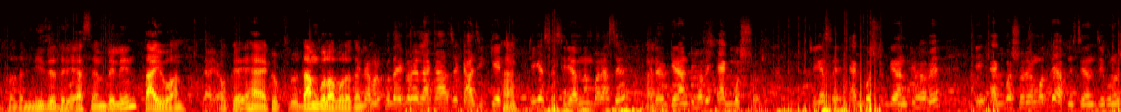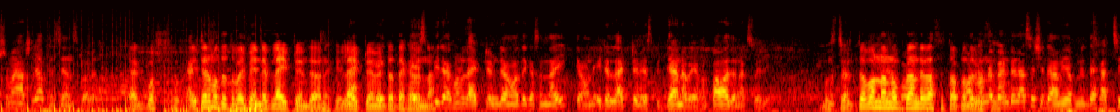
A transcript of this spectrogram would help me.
আপনাদের নিজেদের অ্যাসেম্বল ইন তাইওয়ান। ওকে হ্যাঁ একটু দামগুলা বলে দেন। এটা আমার খোদাই করে লেখা আছে কাজী কেটি হ্যাঁ। ঠিক আছে? সিরিয়াল নাম্বার আছে। এটার গ্যারান্টি হবে এক বছর। ঠিক আছে? এক বছর গ্যারান্টি হবে। এই এক বছরের মধ্যে আপনি চেঞ্জ যে কোনো সময় আসলে আপনি চেঞ্জ পাবেন। এক বছর। এটার মধ্যে তো ভাই পেন ড্রাইভ লাইফ টাইম দেওয়া নাকি? লাইফ টাইম এটা দেখাবেন না? এসপির এখন লাইফ টাইমটা আমাদের কাছে নাই কারণ এটা লাইফ টাইম এসপি দেয় না ভাই এখন পাওয়া যায় না অ্যাকচুয়ালি বুঝতে পারছি। তবে অন্যান্য ব্র্যান্ডের আছে তো আপনাদের অন্যান্য ব্র্যান্ডের আছে সেটা আমি আপনি দেখাচ্ছি।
